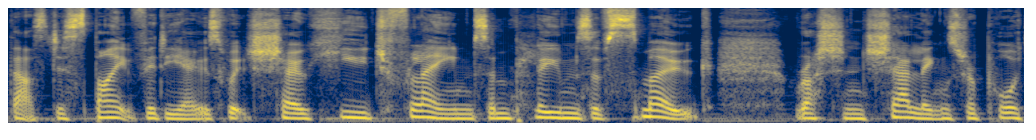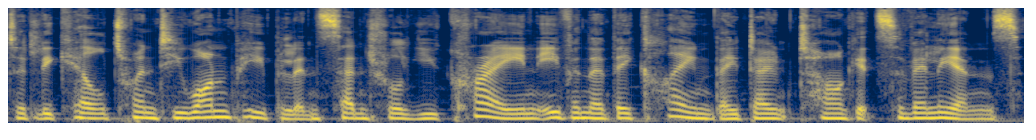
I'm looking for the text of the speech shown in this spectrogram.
That's despite videos which show huge flames and plumes of smoke. Russian shellings reportedly killed 21 people in central Ukraine, even though they claim they don't target civilians.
